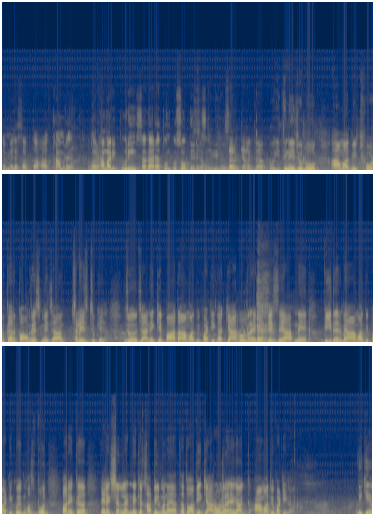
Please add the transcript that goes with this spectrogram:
एम एमएलए साहब का हाथ थाम रहे हैं और हमारी पूरी सदारत उनको सौंप दे रहे हैं सर। सर क्या लगता है आपको इतने जो लोग आम आदमी छोड़कर कांग्रेस में जान चले चुके हैं जो जाने के बाद आम आदमी पार्टी का क्या रोल रहेगा? जैसे आपने बीदर में आम आदमी पार्टी को एक मज़बूत और एक इलेक्शन लड़ने के काबिल बनाया था तो अभी क्या रोल रहेगा आम आदमी पार्टी का? देखिए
